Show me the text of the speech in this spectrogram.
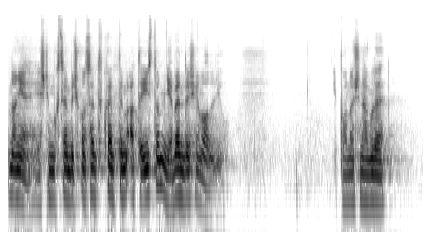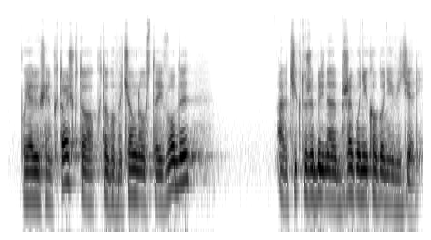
no nie, jeśli chcę być konsekwentnym ateistą, nie będę się modlił. I ponoć nagle Pojawił się ktoś, kto, kto go wyciągnął z tej wody, ale ci, którzy byli na brzegu, nikogo nie widzieli.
